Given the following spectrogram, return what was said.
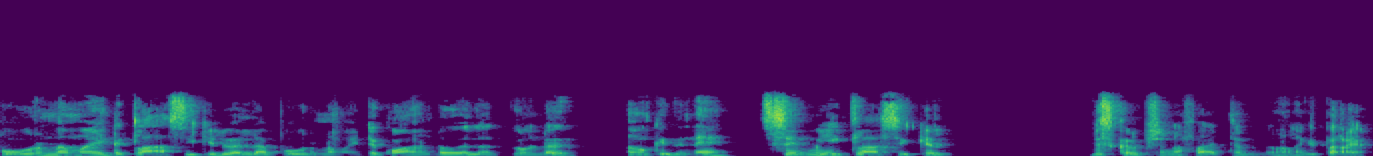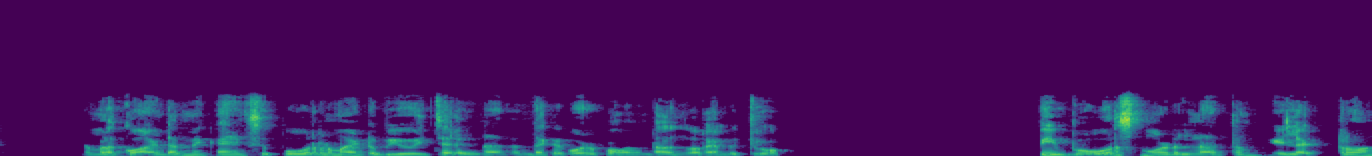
പൂർണമായിട്ട് ക്ലാസിക്കലും അല്ല പൂർണമായിട്ട് ക്വാണ്ടോ അല്ലാത്തതുകൊണ്ട് നമുക്കിതിനെ semi classical description of atom എന്ന് വേണമെങ്കിൽ പറയാം. നമ്മൾ ക്വാണ്ടം മെക്കാനിക്സ് പൂർണമായിട്ട് ഉപയോഗിച്ചാൽ ഇതിനകത്ത് എന്തൊക്കെ കുഴപ്പങ്ങളുണ്ടാവും പറയാൻ പറ്റുമോ ഈ ബോർസ് മോഡലിനകത്തും ഇലക്ട്രോൺ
